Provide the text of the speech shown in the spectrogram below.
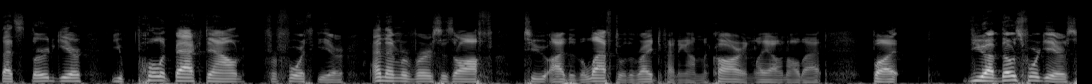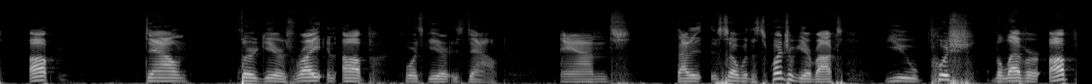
That's third gear. You pull it back down for fourth gear, and then reverses off to either the left or the right, depending on the car and layout and all that. But you have those four gears up, down, third gear is right and up, fourth gear is down. And that is so with the sequential gearbox, you push the lever up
